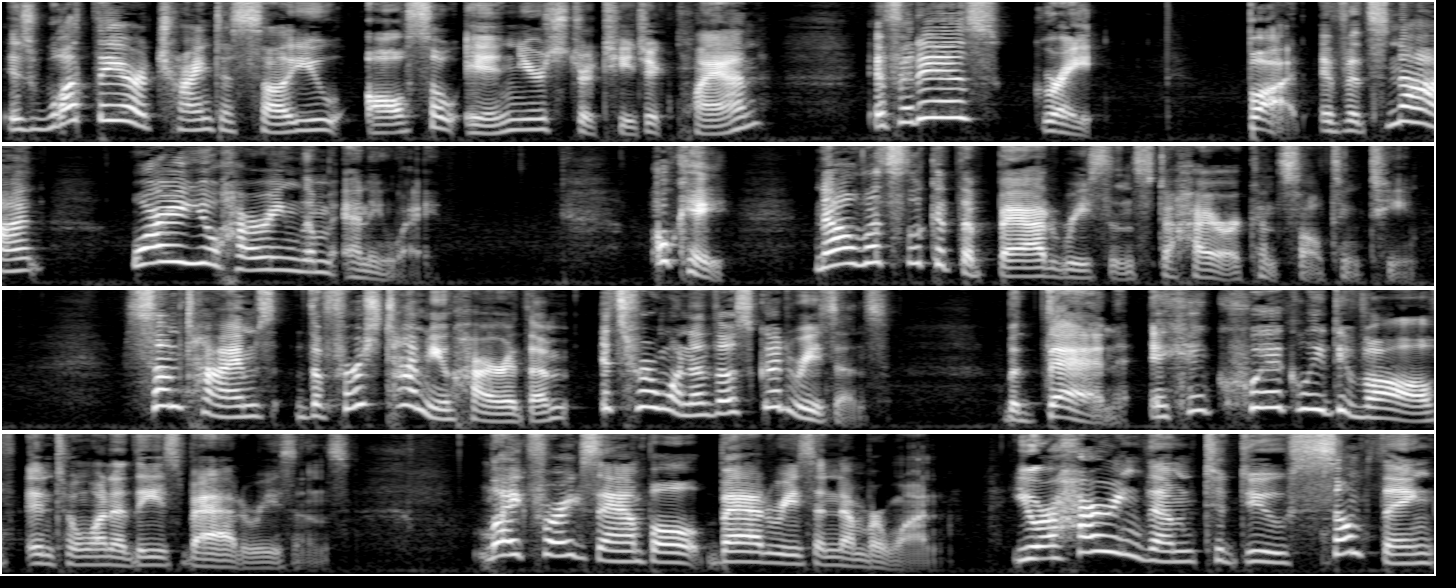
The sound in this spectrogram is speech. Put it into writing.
is what they are trying to sell you also in your strategic plan? If it is, great. But if it's not, why are you hiring them anyway? Okay, now let's look at the bad reasons to hire a consulting team. Sometimes the first time you hire them, it's for one of those good reasons. But then it can quickly devolve into one of these bad reasons. Like, for example, bad reason number one you are hiring them to do something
